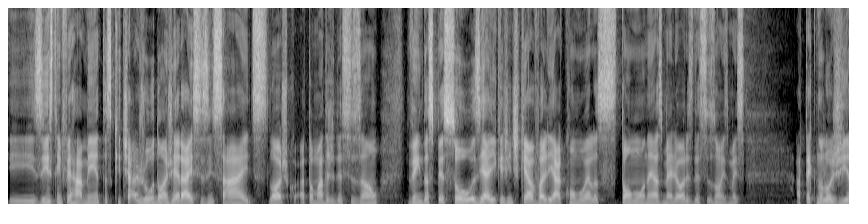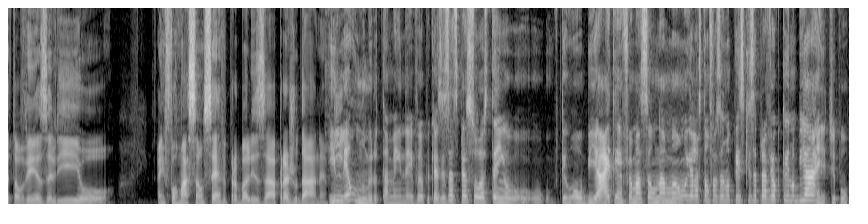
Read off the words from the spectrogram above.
E existem ferramentas que te ajudam a gerar esses insights. Lógico, a tomada de decisão vem das pessoas e é aí que a gente quer avaliar como elas tomam né, as melhores decisões. Mas a tecnologia, talvez, ali, ou a informação serve para balizar, para ajudar, né? E ler um número também, né, Ivan? Porque às vezes as pessoas têm o, o, têm o BI, têm a informação na mão e elas estão fazendo pesquisa para ver o que tem no BI. Tipo,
